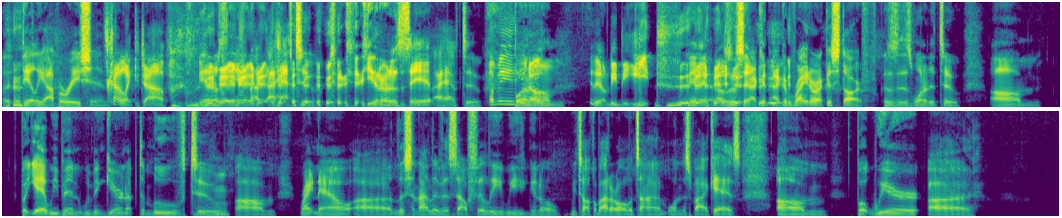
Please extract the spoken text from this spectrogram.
a daily operation. It's kind of like a job. You know what I'm saying? I, I have to. you know what I'm saying? I have to. I mean, but you know, um you don't need to eat. yeah, I was gonna say I could I could write or I could starve because it's one of the two. Um, but yeah, we've been we've been gearing up to move too. Um, right now, uh, listen, I live in South Philly. We you know we talk about it all the time on this podcast. Um, but we're uh,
